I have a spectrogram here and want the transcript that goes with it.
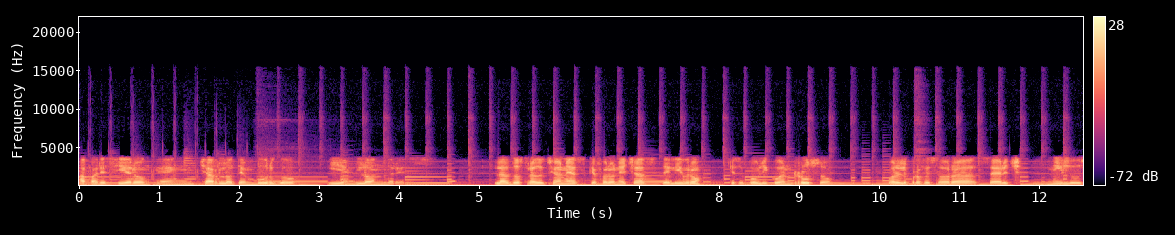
aparecieron en Charlottenburgo y en Londres. Las dos traducciones que fueron hechas del libro que se publicó en ruso por el profesor eh, Serge Nilus,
